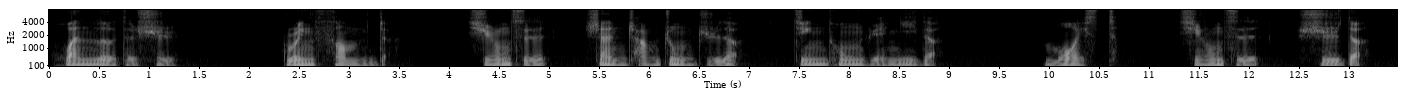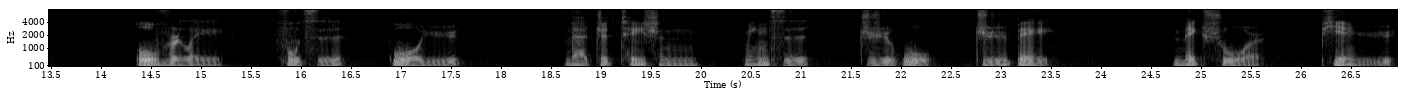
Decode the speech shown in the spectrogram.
欢乐的事。Green-thumbed，形容词，擅长种植的、精通园艺的。Moist，形容词，湿的。Overly，副词，过于。Vegetation，名词，植物、植被。Make sure，片语，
